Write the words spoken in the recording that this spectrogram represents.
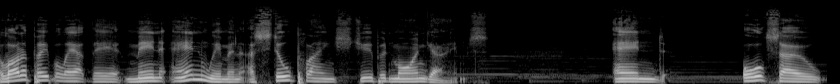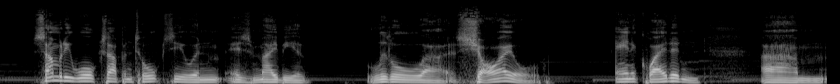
A lot of people out there, men and women, are still playing stupid mind games. And also, somebody walks up and talks to you and is maybe a little uh, shy or antiquated, and, um,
